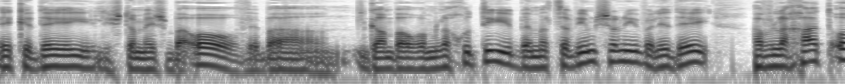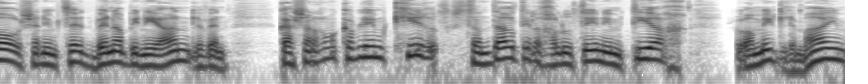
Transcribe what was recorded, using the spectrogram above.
אה, כדי להשתמש באור וגם באור המלאכותי במצבים שונים ועל ידי הבלחת אור שנמצאת בין הבניין לבין... כך שאנחנו מקבלים קיר סטנדרטי לחלוטין עם טיח שהוא עמיד למים,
